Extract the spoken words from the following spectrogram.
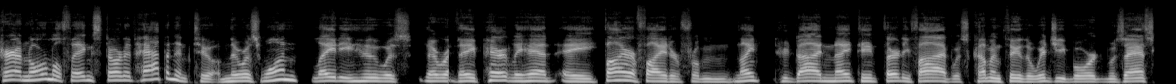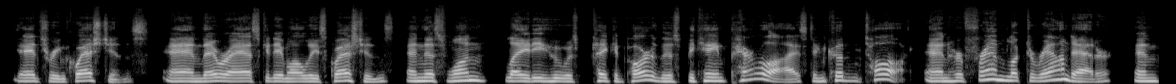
paranormal things started happening to them. There was one lady who was, there were, they apparently had a firefighter from, who died in 1935 was coming through the Ouija board, was ask, answering questions. And they were asking him all these questions. And this one lady who was taking part of this became paralyzed and couldn't talk. And her friend looked around at her and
